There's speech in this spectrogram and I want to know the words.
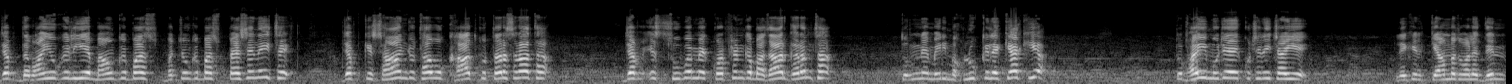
जब दवाइयों के लिए, माओ के पास, बच्चों के पास पैसे नहीं थे, जब किसान जो था वो खाद को तरस रहा था, जब इस सूबे में करप्शन का बाज़ार गर्म था, तुमने मेरी मखलूक के लिए क्या किया? तो भाई, मुझे कुछ नहीं चाहिए। लेकिन क़्यामत वाले दिन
